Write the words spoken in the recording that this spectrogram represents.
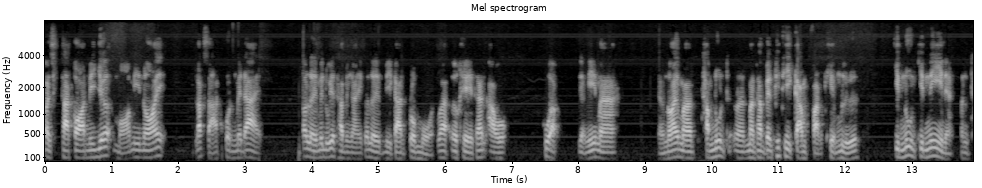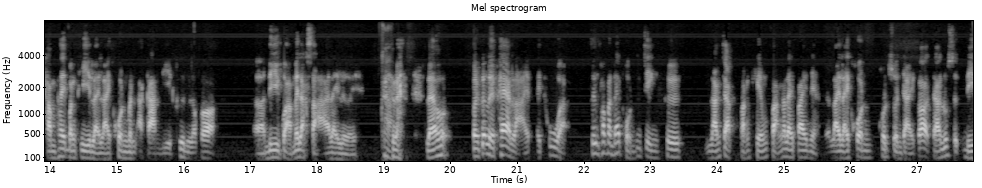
ประชากรมีเยอะหมอมีน้อย รักษาคนไม่ได้ ก็เลยไม่รู้จะทำยังไง ก็เลยมีการโปรโมทว่าโอเคท่านเอาพวกอย่างนี้มา อย่างน้อยมาทำนู่นมันทำเป็นพิธีกรรมฝังเข็มหรือกินนู่นกินนี่เนี่ย มันทำให้บางทีหลาย ๆ คนมันอาการดีขึ้น แล้วก็ ดีกว่าไม่รักษาอะไรเลยแล้วมันก็เลยแพร่หลายไปทั่ว ซึ่งเพราะมันได้ผลจริง ๆ คือหลังจากฝังเข็มฝังอะไรไปเนี่ย หลาย ๆ คนคนส่วนใหญ่ก็จะรู้สึกดี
